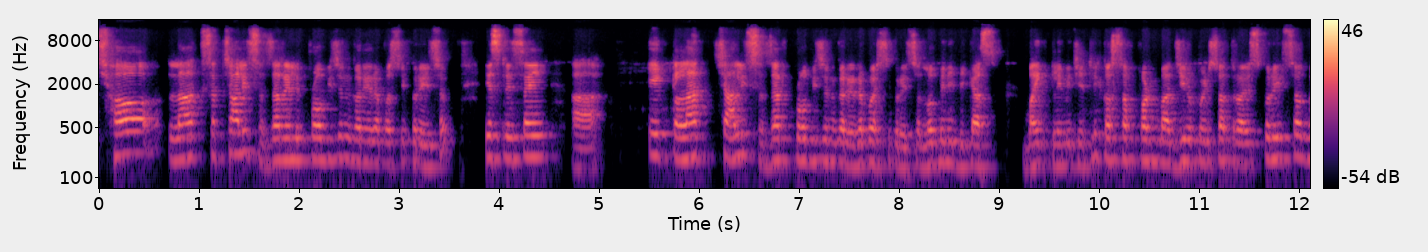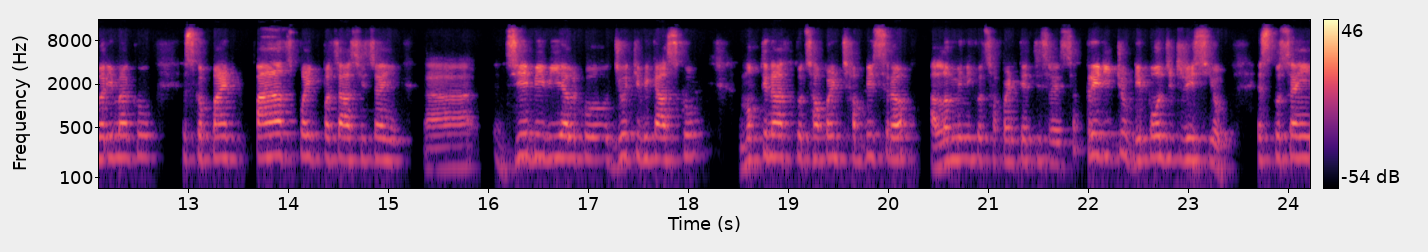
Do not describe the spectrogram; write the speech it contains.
छ लाख सत्तालिस हजार यसले प्रोभिजन गरेर बसेको रहेछ। यसले चाहिँ एक लाख चालिस हजार प्रोभिजन गरेर बसेको रहेछ। लोमिनी विकास बैङ्क लिमिटेडले कस्ट अफ फन्डमा जिरो पोइन्ट सत्र यसको रहेछ। गरिमाको यसको पोइन्ट पाँच पोइन्ट पचासी चाहिँ जेबिबिएलको ज्योति विकासको मुक्तिनाथको छ पोइन्ट छब्बिस र लुम्बिनीको छ पोइन्ट तेत्तिस रहेछ। क्रेडिट टु डिपोजिट रेसियो यसको चाहिँ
